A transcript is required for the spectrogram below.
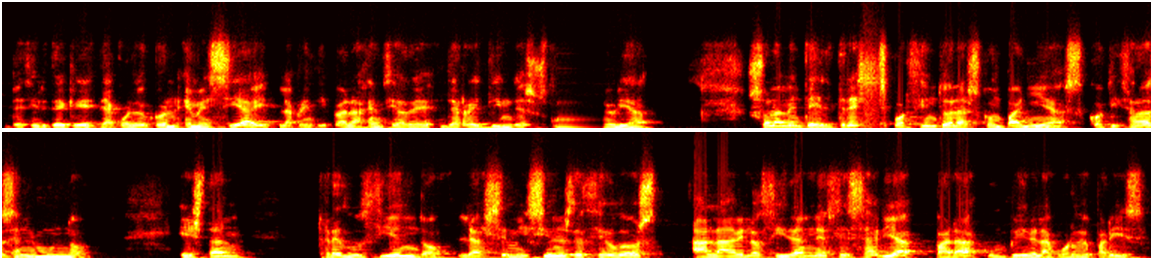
decirte que de acuerdo con MSCI, la principal agencia de, de rating de sostenibilidad, solamente el 3% de las compañías cotizadas en el mundo están reduciendo las emisiones de CO2 a la velocidad necesaria para cumplir el Acuerdo de París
